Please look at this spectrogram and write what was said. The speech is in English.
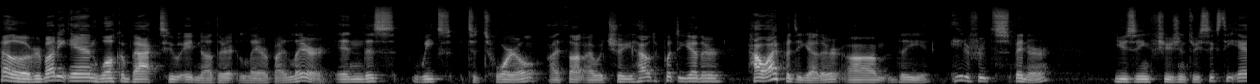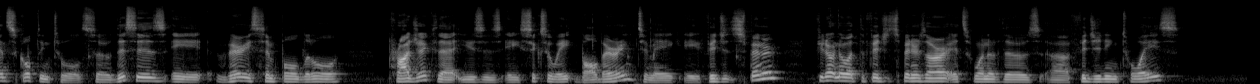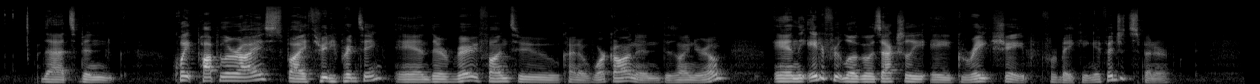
Hello everybody and welcome back to another layer by layer. In this week's tutorial I thought I would show you how to put together, how I put together um, the Adafruit spinner using Fusion 360 and sculpting tools. So this is a very simple little project that uses a 608 ball bearing to make a fidget spinner. If you don't know what the fidget spinners are, it's one of those uh, fidgeting toys that's been quite popularized by 3D printing, and they're very fun to kind of work on and design your own. And the Adafruit logo is actually a great shape for making a fidget spinner.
